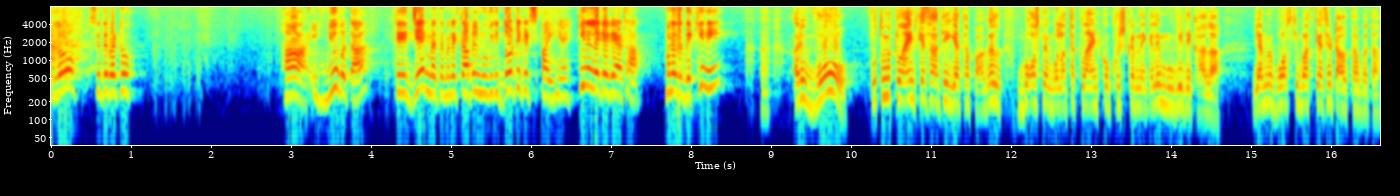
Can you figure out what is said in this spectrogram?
हेलो सीधे बैठो। हाँ ये न्यू बता तेरी जेब में तो मैंने काबिल मूवी की दो टिकट्स पाई हैं। किने लेके गया था? मैंने तो देखी नहीं। अरे वो वो तो मैं क्लाइंट के साथ ही गया था पागल। बॉस ने बोला था क्लाइंट को खुश करने के लिए मूवी दिखा ला यार मैं बॉस की बात कैसे टालता बता?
